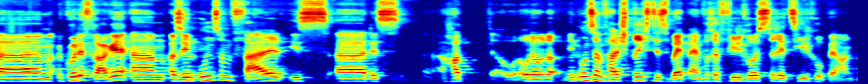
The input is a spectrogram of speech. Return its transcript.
Ähm, gute Frage. Ähm, also in unserem Fall ist äh, das hat oder, oder, in unserem Fall spricht das Web einfach eine viel größere Zielgruppe an.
